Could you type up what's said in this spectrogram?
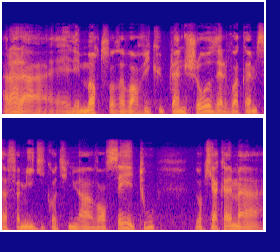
voilà, là, elle est morte sans avoir vécu plein de choses. Elle voit quand même sa famille qui continue à avancer et tout. Donc il y a quand même un,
